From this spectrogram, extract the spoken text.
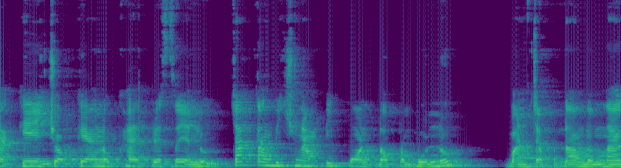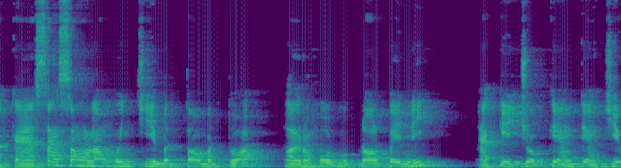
អគារជាប់គាំងនៅខេត្តព្រះសីហនុចាប់តាំងពីឆ្នាំ2019នោះបានចាប់ផ្ដើមដំណើរការសាងសង់ឡើងវិញជាបន្តបន្ទាប់ហើយរហូតមកដល់ពេលនេះ អគារជាប់គាំងទាំងជាង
